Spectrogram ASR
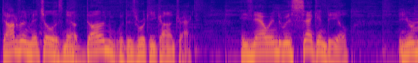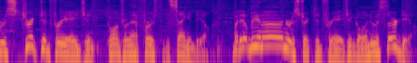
Donovan Mitchell is now done with his rookie contract. He's now into his second deal. You're a restricted free agent going from that first to the second deal. But he'll be an unrestricted free agent going to his third deal.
